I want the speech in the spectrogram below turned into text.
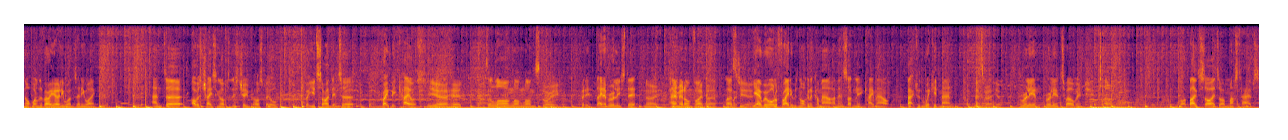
Not one of the very early ones, anyway. And uh, I was chasing after this tune for hospital, but you'd signed it to Breakbeat Chaos. Yeah, I had. It's a long, long, long story. But it, they never released it. No, came out on Viper last year. Yeah, we were all afraid it was not going to come out, and then suddenly it came out. Backed with Wicked Man, that's right. Yep. brilliant, brilliant 12 inch. Oh, Like both sides are must-haves.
